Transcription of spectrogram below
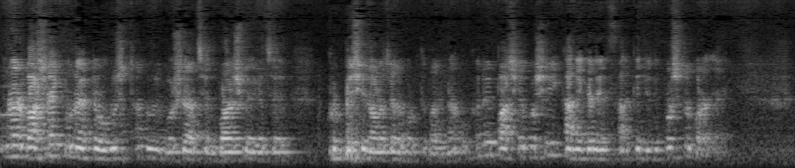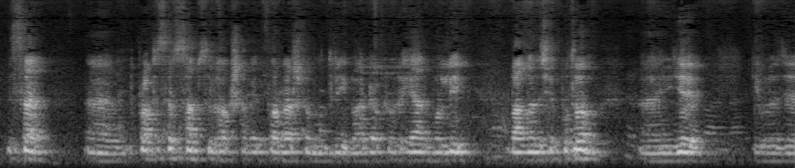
ওনার বাসায় কোনো একটা অনুষ্ঠান উনি বসে আছেন, বয়স হয়ে গেছে, খুব বেশি নড়াচড়া করতে পারে না। ওখানে পাশে বসেই কানে কানে স্যারকে যদি প্রশ্ন করা যায় স্যার প্রফেসর শামসুল হক সাবেক পররাষ্ট্রমন্ত্রী বা ডক্টর এ আর মল্লিক, বাংলাদেশের প্রথম ইয়ে কি বলে যে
